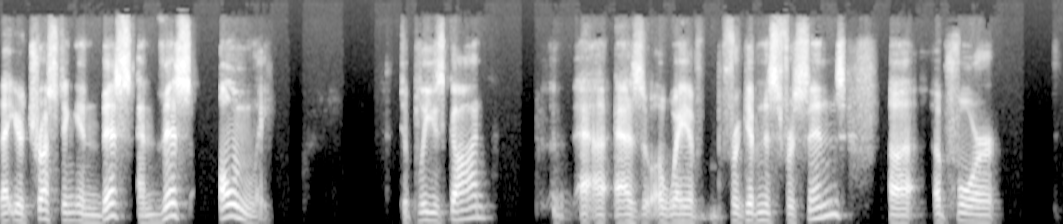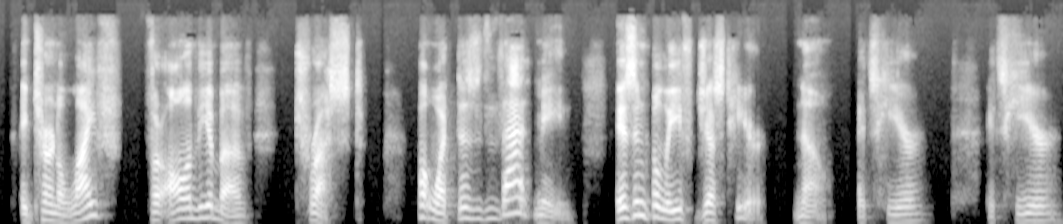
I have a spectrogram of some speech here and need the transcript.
That you're trusting in this and this only to please God uh, as a way of forgiveness for sins, uh, for eternal life, for all of the above, trust. But what does that mean? Isn't belief just here? No, it's here, it's here,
